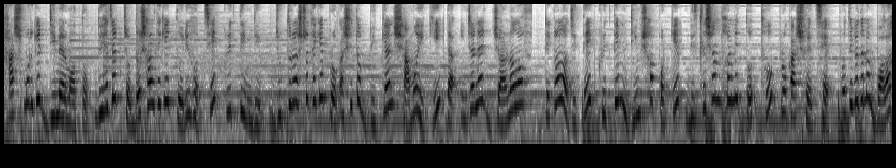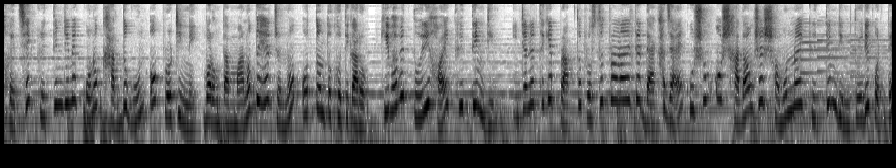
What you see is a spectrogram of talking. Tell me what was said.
হাঁস মুরগির ডিমের মতো। দুই হাজার চোদ্দ সাল থেকেই তৈরি হচ্ছে কৃত্রিম ডিম। যুক্তরাষ্ট্র থেকে প্রকাশিত বিজ্ঞান সাময়িকী দ্য ইন্টারনেট জার্নাল অফ টেকনোলজিতে কৃত্রিম ডিম সম্পর্কে বিশ্লেষণধর্মী তথ্য প্রকাশ হয়েছে। প্রতিবেদনে বলা হয়েছে, কৃত্রিম ডিমে কোনো খাদ্য গুণ ও প্রোটিন নেই, বরং তা মানবদেহের জন্য অত্যন্ত ক্ষতিকারক। কীভাবে তৈরি হয় কৃত্রিম ডিম? ইন্টারনেট থেকে প্রাপ্ত প্রস্তুত প্রণালীতে দেখা যায়, কুসুম ও সাদা অংশের সমন্বয়ে কৃত্রিম ডিম তৈরি করতে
